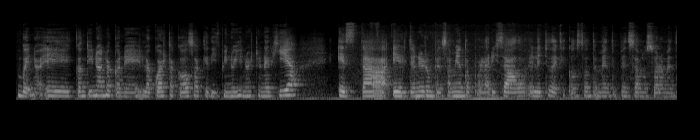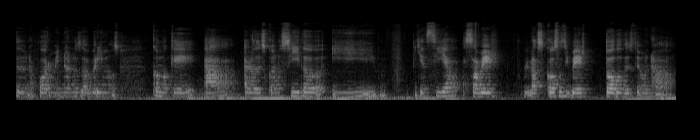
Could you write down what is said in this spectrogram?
Bueno, eh, continuando con la cuarta cosa que disminuye nuestra energía está el tener un pensamiento polarizado, el hecho de que constantemente pensamos solamente de una forma y no nos abrimos como que a, a lo desconocido y, y, en sí a saber las cosas y ver todo desde una,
